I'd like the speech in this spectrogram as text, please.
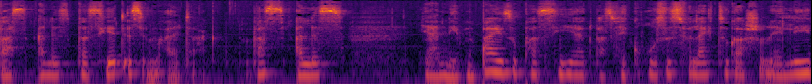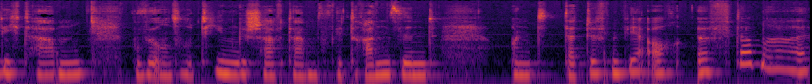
was alles passiert ist im Alltag, was alles ja nebenbei so passiert, was wir Großes vielleicht sogar schon erledigt haben, wo wir unsere Routinen geschafft haben, wo wir dran sind. Und da dürfen wir auch öfter mal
